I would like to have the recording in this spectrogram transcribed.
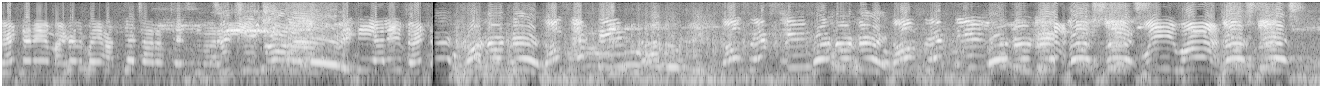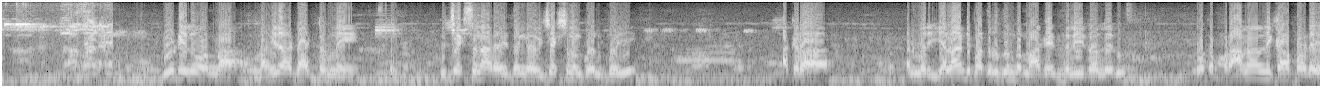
వెంటనే మహిళలపై అత్యాచారం చేసిన డ్యూటీలో ఉన్న మహిళా డాక్టర్ని విచక్షణారహితంగా విచక్షణం కోల్పోయి అక్కడ అది మరి ఎలాంటి భద్రత ఉందో మాకైతే తెలియటం లేదు. ఒక ప్రాణాలని కాపాడే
